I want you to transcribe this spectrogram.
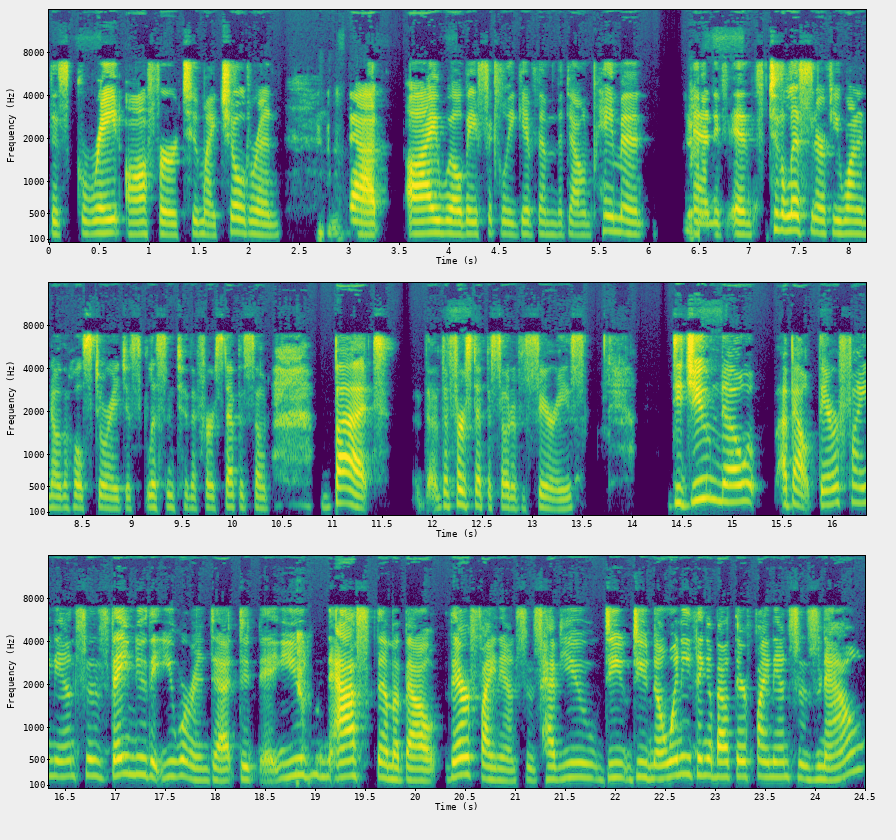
this great offer to my children mm-hmm. that I will basically give them the down payment yeah. and if and to the listener if you want to know the whole story just listen to the first episode. But the first episode of the series did you know about their finances they knew that you were in debt did eh, you yeah. didn't ask them about their finances have you do you do you know anything about their finances now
